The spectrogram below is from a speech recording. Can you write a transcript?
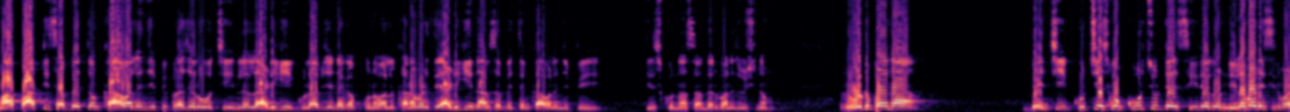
మా పార్టీ సభ్యత్వం కావాలని చెప్పి ప్రజలు వచ్చి ఇళ్ళల్లో అడిగి గులాబీ జెండా కప్పుకున్న వాళ్ళు కనబడితే అడిగి నాకు సభ్యత్వం కావాలని చెప్పి తీసుకున్న సందర్భాన్ని చూసినాం. రోడ్డు పైన బెంచి కుర్చేసుకొని కూర్చుంటే సీరియల్లో నిలబడి సినిమా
